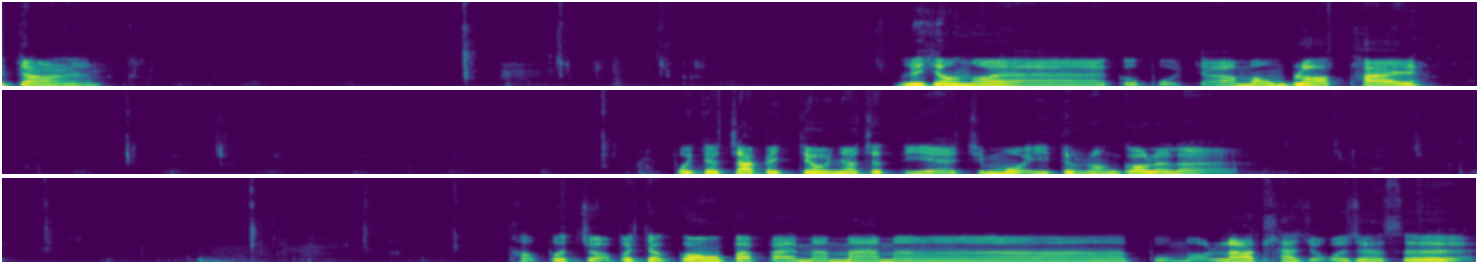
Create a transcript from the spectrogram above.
Ừm, trời lý do nói là của bộ chả mong blọt thay. Bộ chả cha bé châu nhá cho tí à, chỉ mua ít từ lòng câu lại là thọ bộ chả bộ chả con bà bà mà mà mà bộ mỏ lát thay cho có giờ sơ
